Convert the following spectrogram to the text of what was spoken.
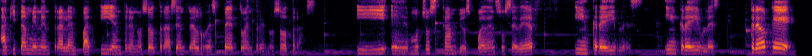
Aquí también entra la empatía entre nosotras, entra el respeto entre nosotras y eh, muchos cambios pueden suceder increíbles, increíbles. Creo que,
